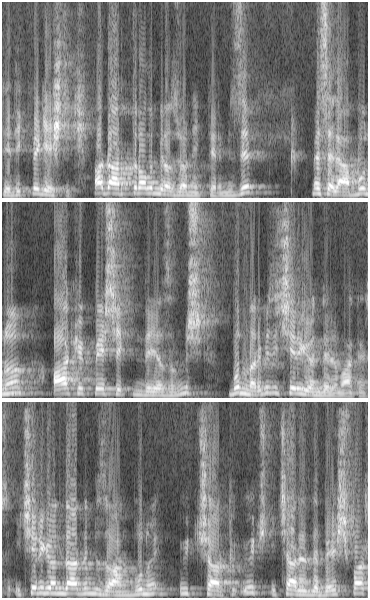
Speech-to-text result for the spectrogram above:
dedik ve geçtik. Hadi arttıralım biraz örneklerimizi. Mesela bunu a kök 5 şeklinde yazılmış. Bunları biz içeri gönderelim arkadaşlar. İçeri gönderdiğimiz zaman bunu 3 çarpı 3 içeride de 5 var.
